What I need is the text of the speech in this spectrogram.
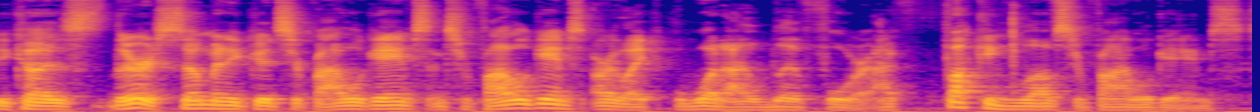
because there are so many good survival games, and survival games are like what I live for. I fucking love survival games.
